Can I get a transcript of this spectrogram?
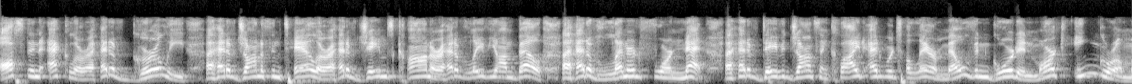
Austin Ekeler, ahead of Gurley, ahead of Jonathan Taylor, ahead of James Conner, ahead of Le'Veon Bell, ahead of Leonard Fournette, ahead of David Johnson, Clyde Edwards Helaire, Melvin Gordon, Mark Ingram,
